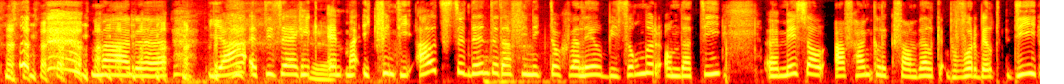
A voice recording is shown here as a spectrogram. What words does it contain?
maar uh, ja, het is eigenlijk... En, maar ik vind die oud-studenten, dat vind ik toch wel heel bijzonder, omdat die uh, meestal afhankelijk van welke... Bijvoorbeeld, die,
